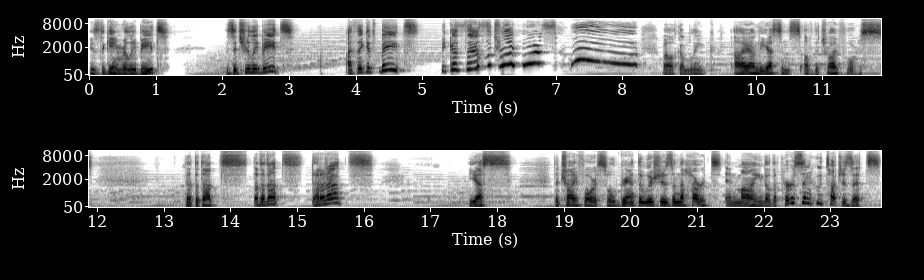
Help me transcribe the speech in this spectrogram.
Is the game really beat? Is it truly beat? I think it's beat! Because there's the Triforce! Woo! Welcome, Link. I am the essence of the Triforce. Da da da da da da da da da Yes, the Triforce will grant the wishes in the heart and mind of the person who touches it.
